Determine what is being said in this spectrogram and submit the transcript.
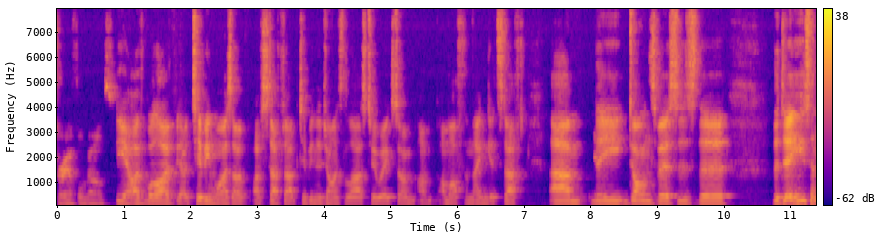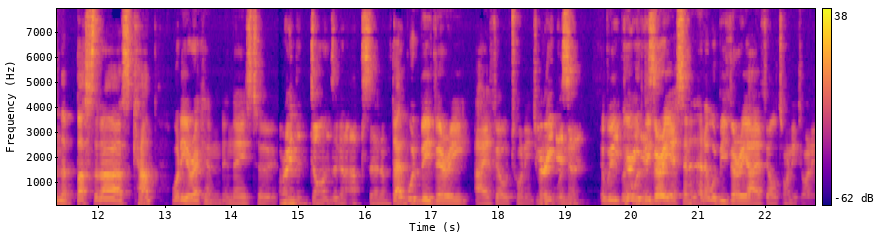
three or four goals. yeah, I've well, I've you know, tipping wise, I've, I've stuffed up tipping the Giants the last two weeks, so I'm I'm, I'm off them. They can get stuffed. Um, The Dons versus the the D's and the busted ass Cup. What do you reckon in these two? I reckon the Dons are going to upset them. That would be very AFL 2020, Very wouldn't Essendon. it? It would, Very it would be very Essendon and it would be very AFL 2020.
